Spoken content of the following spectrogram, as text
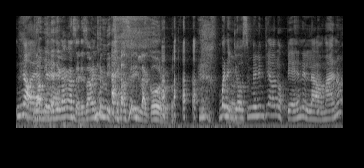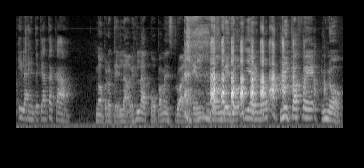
No, No, a mí me llegan a hacer esa vaina en mi casa y la corro. Bueno, No, yo sí me he limpiado los pies en el lavamanos y la gente queda atacada. No, pero que laves la copa menstrual en donde yo hiervo mi café, no.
